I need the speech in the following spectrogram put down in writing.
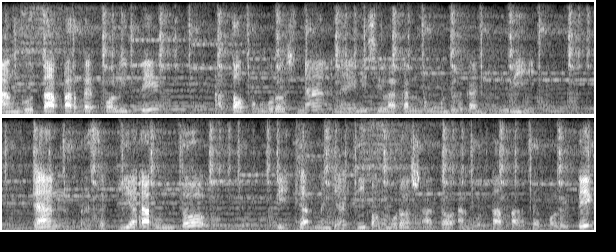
anggota partai politik atau pengurusnya nah ini silakan mengundurkan diri dan bersedia untuk tidak menjadi pengurus atau anggota partai politik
